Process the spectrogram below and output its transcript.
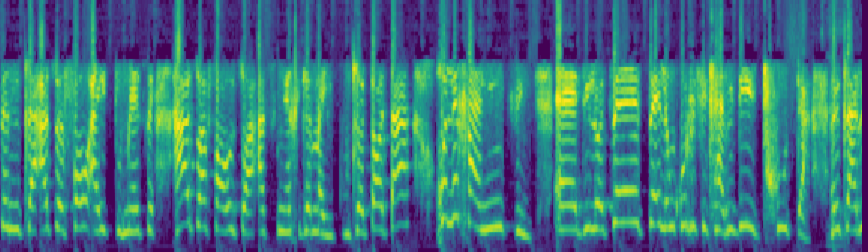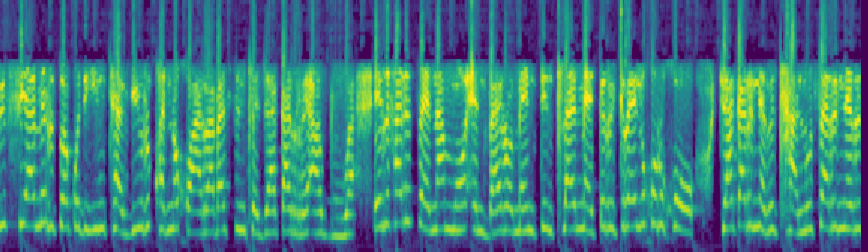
sentle a tswe fao a itumetse ha a tswa fa o tswa a senyegile maikutlo tota go le gantsi um dilo tse e leng gore fitlha re di ithuta re tla re siame re tswa ko di-interview re kgonne go araba sentle jaaka rre a bua. E re ga re tsena mo climate re kry-e le gore go jaaka re ne re tlhalosa re ne re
